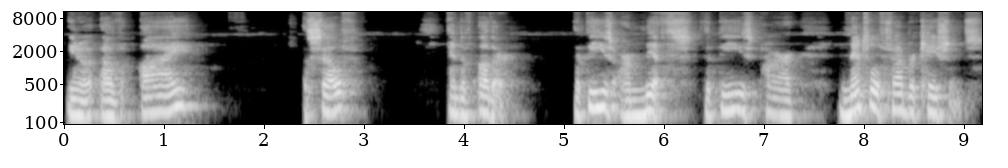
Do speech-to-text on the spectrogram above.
you know, of I, the self, and of other. That these are myths, that these are mental fabrications,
